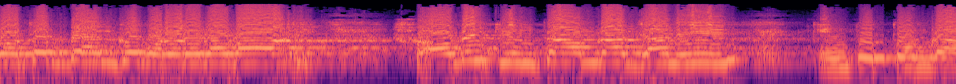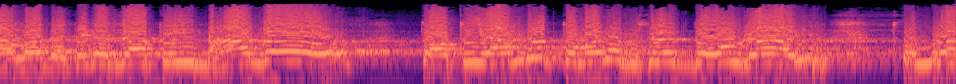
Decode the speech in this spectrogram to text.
কত ব্যাংক করো বাবা সবই কিন্তু আমরা জানি, কিন্তু তোমরা আমাদের থেকে যতই ভাগো, ততই আমরা তোমাদের পিছনে দৌড়াই। তোমরা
